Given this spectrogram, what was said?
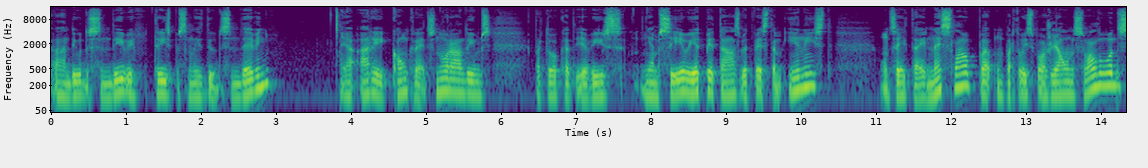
22, 13 līdz 29. Jā, arī konkrēts norādījums par to, ka, ja vīrs ņem sievu, iet pie tās, bet pēc tam ienīst un ceļ tai neslaupa un par to izpauž ļaunas valodas,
